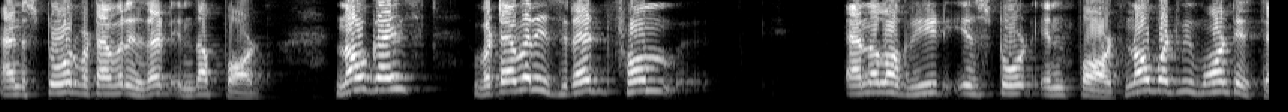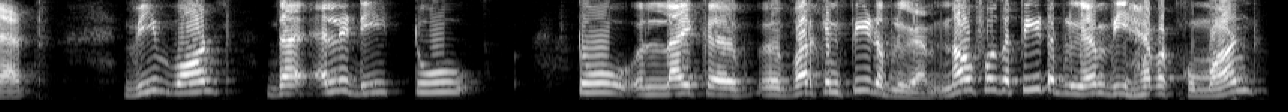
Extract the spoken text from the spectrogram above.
and store whatever is read in the pot. Now guys whatever is read from analog read is stored in pot. Now what we want is that we want the LED to to like uh, work in PWM. Now for the PWM we have a command.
